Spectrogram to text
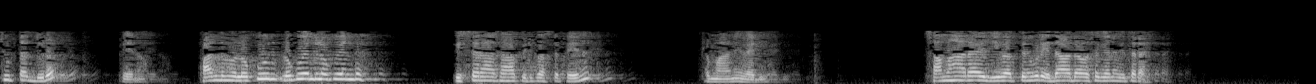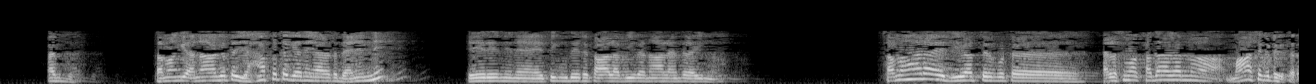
චුට්ටක් දුර පේනවා. පන්දම ලොකු ලොකු වෙන්න ලොකු වෙන්න ඉස්සරහා සහ පිටිපස්ස පේන ප්‍රමාණය වැඩි. සමහර අය ජීවත් වෙනකොට එදා දවස ගැන විතරයි. හරිද? තමන්ගේ අනාගත යහපත ගැන යාලට දැනෙන්නේ තේරෙන්නේ නැහැ. ඉතින් උදේට කාලා බීලා නාලා ඇඳලා ඉන්නවා. සමහර අය ජීවත් වෙනකොට සැලසුමක් හදා ගන්නවා මාසෙකට විතර.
